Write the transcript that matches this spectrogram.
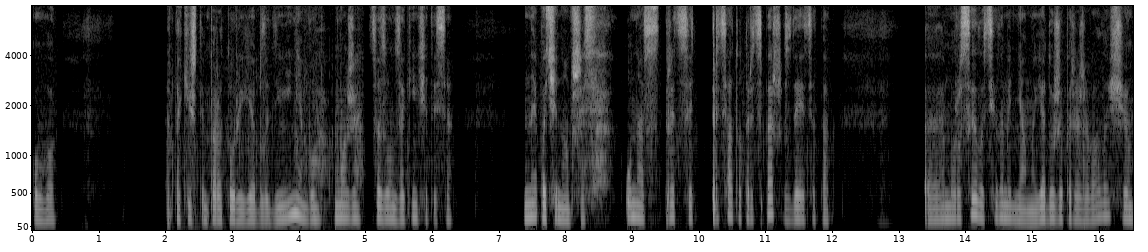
кого такі ж температури є обледеніння, бо може сезон закінчитися не починавшись. У нас 30 30-31, здається, так. е, Моросило цілими днями. Я дуже переживала, що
